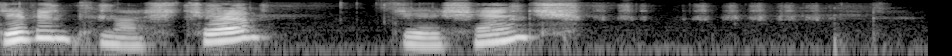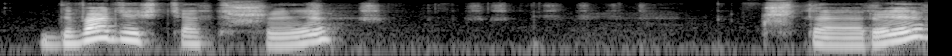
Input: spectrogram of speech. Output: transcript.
19, 10, 23, 4,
